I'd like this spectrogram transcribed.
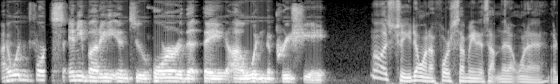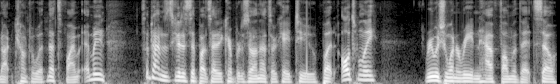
I wouldn't force anybody into horror that they uh, wouldn't appreciate. Well, it's true. You don't want to force somebody into something they don't want to. They're not comfortable with. that's fine. I mean, sometimes it's good to step outside your comfort zone. That's okay too. But ultimately, read what you want to read and have fun with it. So,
